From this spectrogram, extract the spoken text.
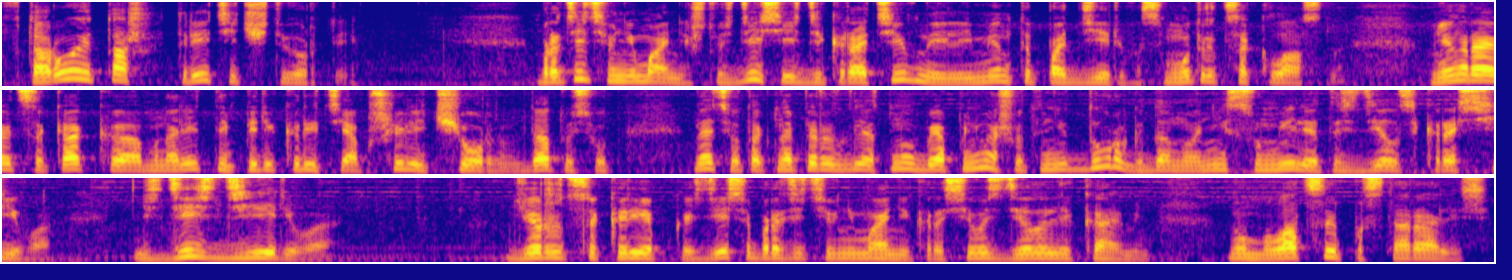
второй этаж, третий, четвертый. Обратите внимание, что здесь есть декоративные элементы под дерево, смотрится классно. Мне нравится, как э, монолитное перекрытие обшили черным, да, то есть вот, знаете, вот так на первый взгляд, ну, я понимаю, что это недорого, да, но они сумели это сделать красиво. Здесь дерево, держится крепко, здесь, обратите внимание, красиво сделали камень. Ну, молодцы, постарались.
